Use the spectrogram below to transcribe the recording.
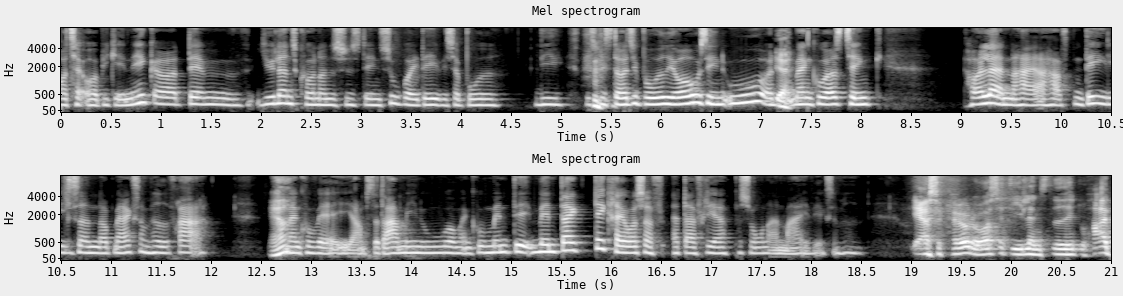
at tage op igen. Ikke? Og dem, Jyllandskunderne synes, det er en super idé, hvis jeg boede lige, hvis vi stadig boede i Aarhus i en uge, og ja. man kunne også tænke, Holland har jeg haft en del sådan opmærksomhed fra. Ja. Man kunne være i Amsterdam i en uge, og man kunne, men, det, men der, det kræver så, at der er flere personer end mig i virksomheden. Ja, så kræver det også, at de et eller andet sted, du har et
